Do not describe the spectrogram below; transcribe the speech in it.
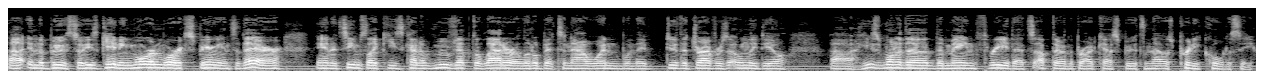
uh, in the booth, so he's gaining more and more experience there. And it seems like he's kind of moved up the ladder a little bit to now when when they do the drivers only deal. Uh, he's one of the the main three that's up there in the broadcast booth, and that was pretty cool to see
